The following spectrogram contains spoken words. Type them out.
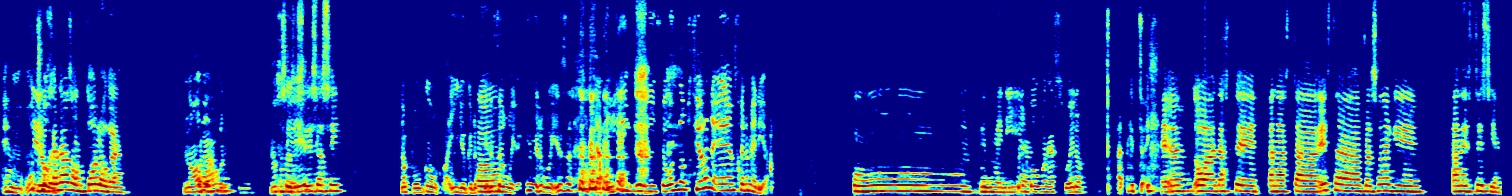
es mucho. cirujana odontóloga. No, ¿o pues, no? porque- no No sé si se dice así. tampoco. Ay, yo quiero ser Oh. esa qué vergüenza. Ya, y segunda opción es enfermería. Uh, enfermería. Puedo poner suero. Ah. Eh, o anasta, esta persona que anestesia.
